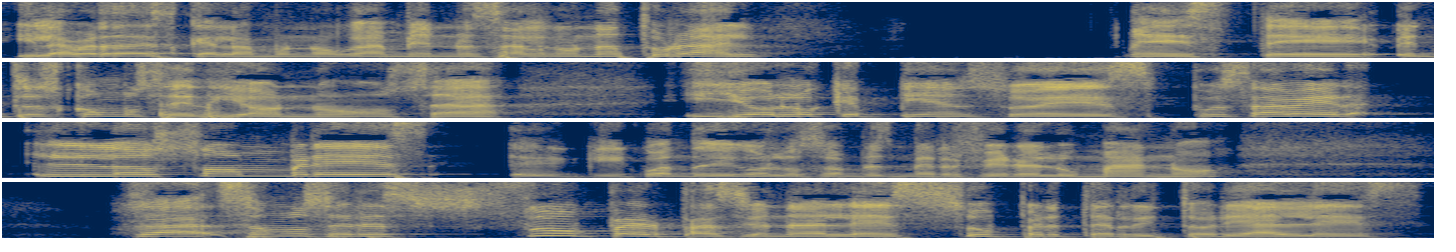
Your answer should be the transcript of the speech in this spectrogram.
Y la verdad es que la monogamia no es algo natural, este, entonces, ¿cómo se dio, no? O sea, y yo lo que pienso es, pues a ver, los hombres, eh, y cuando digo los hombres me refiero al humano, o sea, somos seres súper pasionales, súper territoriales.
